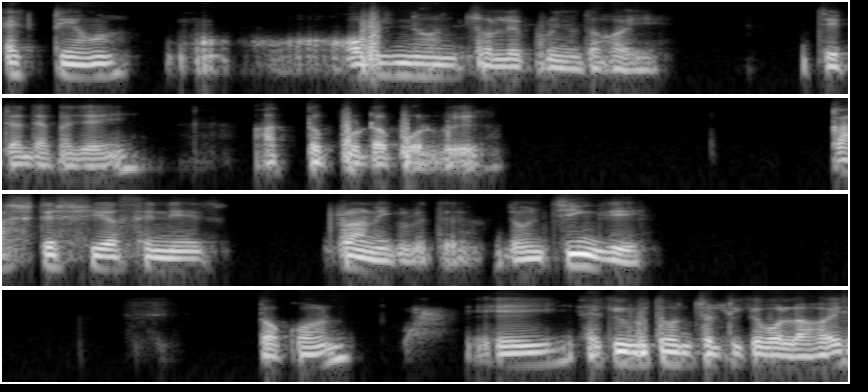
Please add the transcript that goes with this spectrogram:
একটি অভিন্ন অঞ্চলে পরিণত হয়, যেটা দেখা যায় আত্মপোটা পর্বের কাস্টেসিয়া শ্রেণির প্রাণীগুলোতে, যেমন চিংড়ি। তখন এই একীভূত অঞ্চলটিকে বলা হয়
